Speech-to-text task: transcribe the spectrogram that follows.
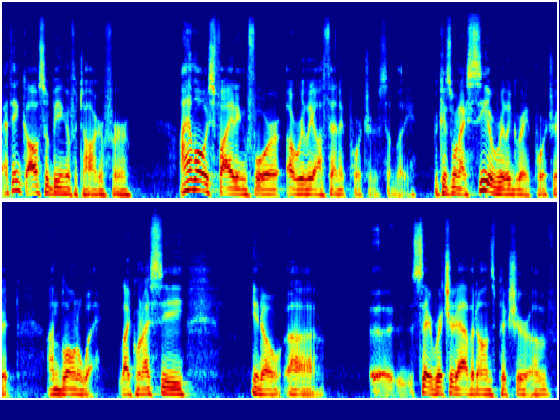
I think also being a photographer, I am always fighting for a really authentic portrait of somebody. Because when I see a really great portrait, I'm blown away. Like when I see, you know, uh, uh, say Richard Avedon's picture of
